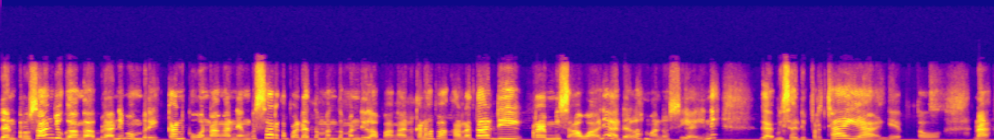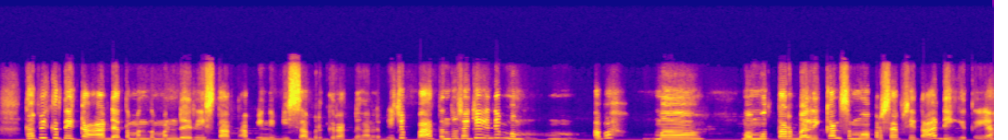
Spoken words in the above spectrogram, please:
Dan perusahaan juga nggak berani memberikan kewenangan yang besar kepada teman-teman di lapangan. Kenapa? Karena tadi premis awalnya adalah manusia ini nggak bisa dipercaya gitu. Nah, tapi ketika ada teman-teman dari startup ini bisa bergerak dengan lebih cepat, tentu saja ini mem, apa me, memutar balikan semua persepsi tadi gitu ya,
